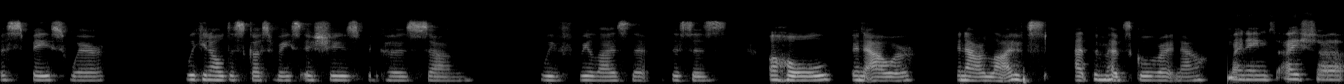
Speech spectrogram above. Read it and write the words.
a space where we can all discuss race issues because um, we've realized that this is a hole in our in our lives at the med school right now. My name's Aisha.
